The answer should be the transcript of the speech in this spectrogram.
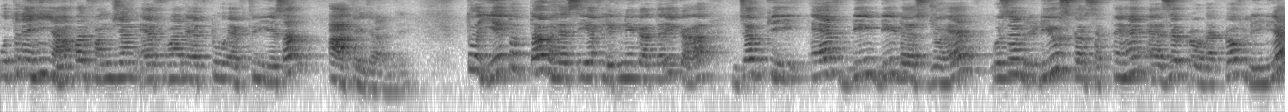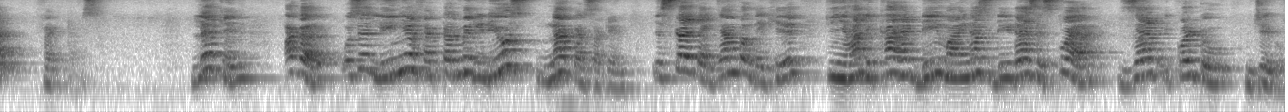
उतने ही यहाँ पर function f one f two f three ये सब आते जाएँगे। तो ये तो तब है सी एफ़ लिखने का तरीका, जबकि एफ़ डी डी डैश जो है, उसे हम रिड्यूस कर सकते हैं as a product of linear factors लेकिन अगर उसे लीनियर फैक्टर में रिड्यूस ना कर सके। इसका एक एग्जांपल देखिए कि यहाँ लिखा है D minus D dash square z equal to zero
